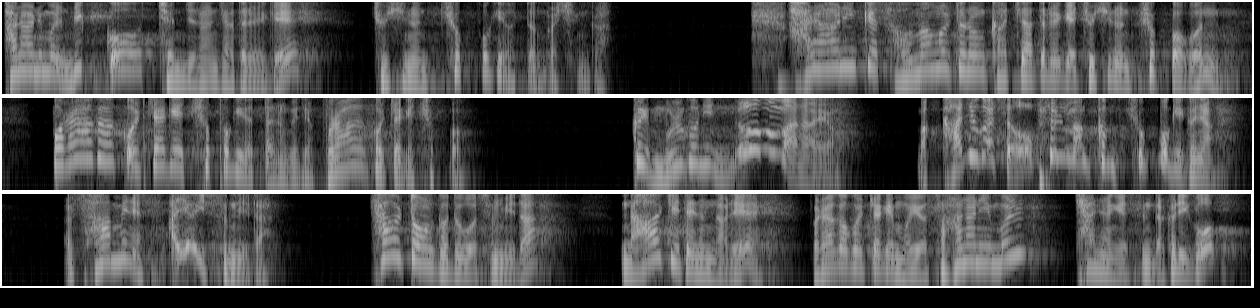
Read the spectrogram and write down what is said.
하나님을 믿고 전진하는 자들에게 주시는 축복이 어떤 것인가? 하나님께 소망을 두는 가짜들에게 주시는 축복은 보라가 꼴짝의 축복이었다는 거죠. 보라가 꼴짝의 축복. 그 물건이 너무 많아요. 막 가져갈 수 없을 만큼 축복이 그냥 사면에 쌓여 있습니다. 사흘 동안 거두었습니다. 나흘째 되는 날에 보라가 골짜기에 모여서 하나님을 찬양했습니다. 그리고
